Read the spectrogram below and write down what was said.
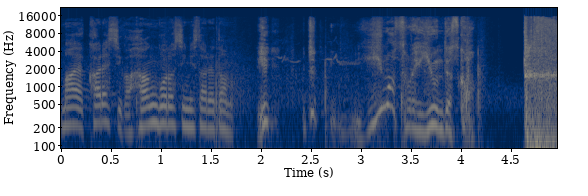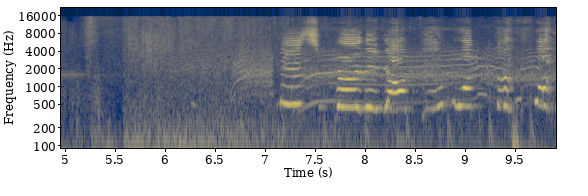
前彼氏が半殺しにされたのえち今それ言うんですか It's burning up! What the fuck?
